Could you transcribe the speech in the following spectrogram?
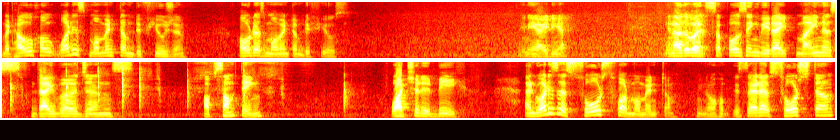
but how, how what is momentum diffusion? How does momentum diffuse? Any idea? In other words supposing we write minus divergence of something what should it be and what is the source for momentum you know is there a source term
